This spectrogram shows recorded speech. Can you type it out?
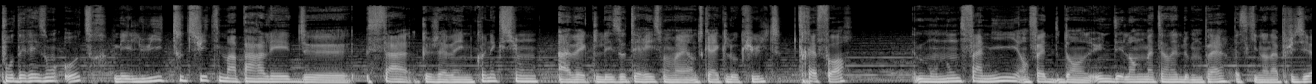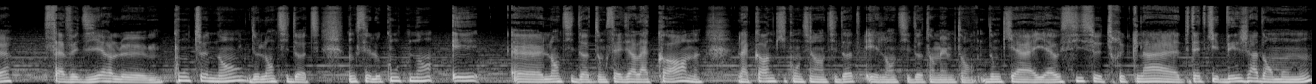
pour des raisons autres, mais lui tout de suite m'a parlé de ça, que j'avais une connexion avec l'ésotérisme, en tout cas avec l'occulte, très fort. Mon nom de famille, en fait, dans une des langues maternelles de mon père, parce qu'il en a plusieurs, ça veut dire le contenant de l'antidote. Donc c'est le contenant et euh, l'antidote. Donc ça veut dire la corne, la corne qui contient l'antidote et l'antidote en même temps. Donc il y a, y a aussi ce truc-là, peut-être qui est déjà dans mon nom.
